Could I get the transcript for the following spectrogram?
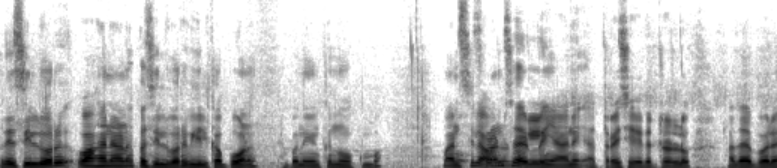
അത് സിൽവർ വാഹനമാണ് ഇപ്പോൾ സിൽവർ വീൽ കപ്പുമാണ് അപ്പോൾ നിങ്ങൾക്ക് നോക്കുമ്പോൾ മനസ്സിലാവും സൈഡിൽ ഞാൻ അത്രേ ചെയ്തിട്ടുള്ളൂ. അതേപോലെ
